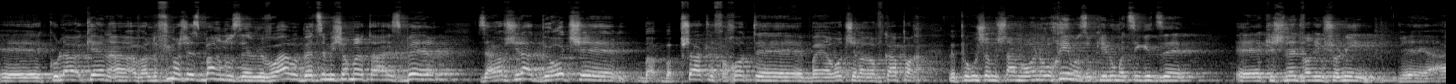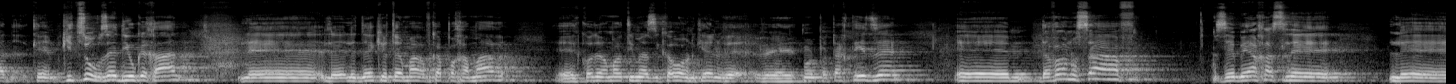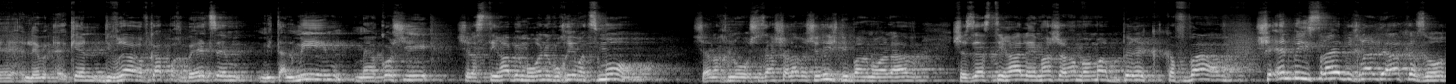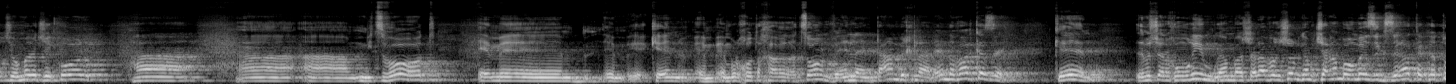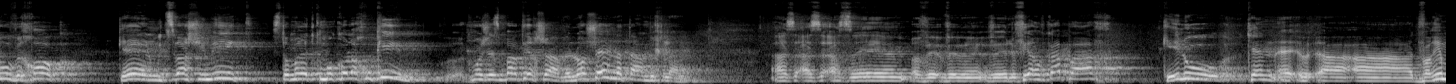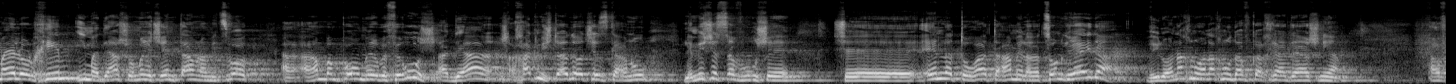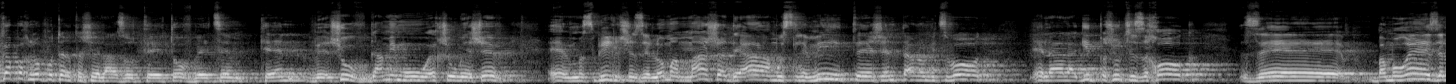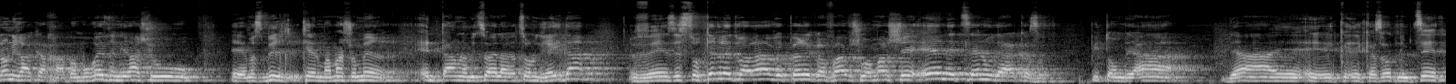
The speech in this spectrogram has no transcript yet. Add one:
אה, כולה, כן, אבל לפי מה שהסברנו זה מבואר ובעצם מי שאומר את ההסבר זה הרב שילת בעוד שבפשט לפחות אה, בהערות של הרב קפח בפירוש המשנה במורה נבוכים אז הוא כאילו מציג את זה אה, כשני דברים שונים. ועד, כן, קיצור זה דיוק אחד לדייק יותר מה הרב קפח אמר קודם אמרתי מהזיכרון כן ואתמול פתחתי את זה דבר נוסף זה ביחס ל... ל, ל, כן, דברי הרב קפח בעצם מתעלמים מהקושי של הסתירה במורה נבוכים עצמו שאנחנו, שזה השלב השני שדיברנו עליו, שזה הסתירה למה שהרמב"ם אמר בפרק כ"ו, שאין בישראל בכלל דעה כזאת, שאומרת שכל המצוות הם, הם, הם, כן, הם, הם הולכות אחר הרצון ואין להם טעם בכלל, אין דבר כזה, כן, זה מה שאנחנו אומרים גם בשלב הראשון, גם כשהרמב"ם אומר זה גזירת הכתוב וחוק, כן, מצווה שמעית, זאת אומרת כמו כל החוקים, כמו שהסברתי עכשיו, ולא שאין לה טעם בכלל. אז, אז, אז, אה, ולפי הרב קפח, כאילו, כן, אה, אה, הדברים האלה הולכים עם הדעה שאומרת שאין טעם למצוות. הרמב"ם פה אומר בפירוש, הדעה, אחת משתי הדעות שהזכרנו, למי שסבור ש, שאין לתורה טעם אלא רצון גרידא, ואילו אנחנו הלכנו דווקא אחרי הדעה השנייה. הרב קפח לא פותר את השאלה הזאת טוב בעצם, כן? ושוב, גם אם הוא איכשהו מיישב מסביר שזה לא ממש הדעה המוסלמית שאין טעם למצוות, אלא להגיד פשוט שזה חוק, זה במורה זה לא נראה ככה, במורה זה נראה שהוא אה, מסביר, כן, ממש אומר אין טעם למצווה אלא רצון גרידא וזה סותר לדבריו בפרק כ"ו שהוא אמר שאין אצלנו דעה כזאת, פתאום דעה, דעה אה, אה, כזאת נמצאת.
